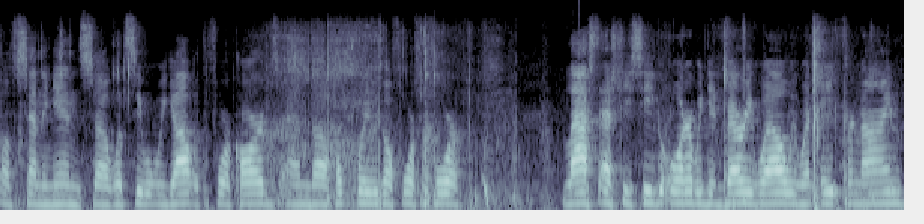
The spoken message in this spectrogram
of sending in. So let's see what we got with the four cards, and uh, hopefully we go four for four. Last SGC order, we did very well. We went eight for nine,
